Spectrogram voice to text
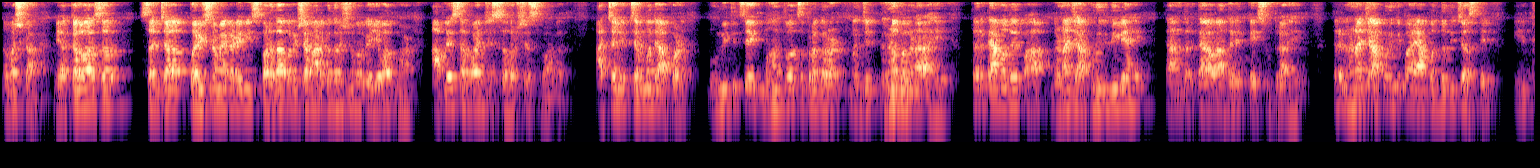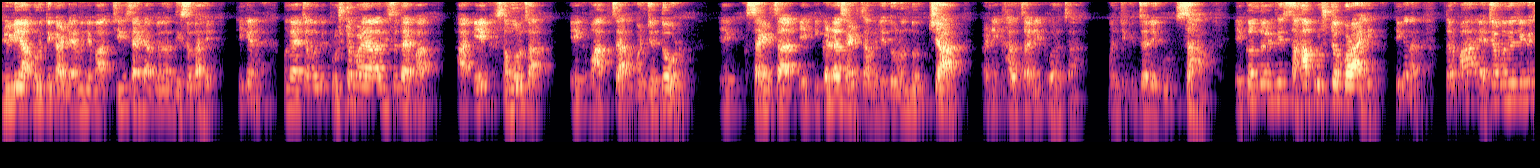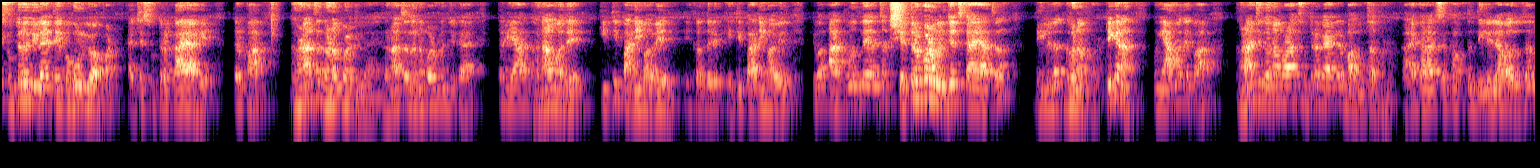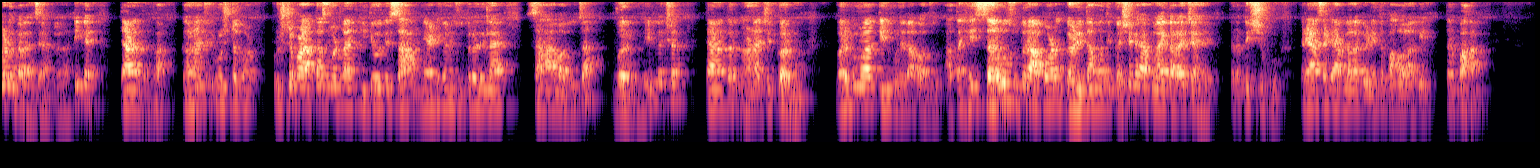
नमस्कार मी अक्कलवार सर संचालक परिश्रम अकॅडमी स्पर्धा परीक्षा मार्गदर्शन वर्ग यवतमाळ. आपले सर्वांचे सहर्ष स्वागत. आजच्या लेक्चरमध्ये आपण भूमितीचे एक महत्वाचं प्रकरण म्हणजे घन बघणार आहे. तर त्यामध्ये पहा घणाची आकृती दिली आहे. त्यानंतर त्यावर आधारित काही सूत्र आहे. तर घणाची आकृती पहा या पद्धतीची असते. थ्री डी आकृती काढली आहे म्हणजे मागची ही साईड आपल्याला दिसत आहे. ठीक आहे ना? मग याच्यामध्ये पृष्ठफळ याला दिसत आहे पहा. हा एक समोरचा एक मागचा म्हणजे दोन. एक साईडचा एक इकडला साईडचा म्हणजे दोन दोन चार आणि खालचा आणि एक वरचा म्हणजे किती झाले एकूण सहा. एकंदरीत हे सहा पृष्ठफळ आहे ठीक आहे ना? तर पहा याच्यामध्ये जे काही सूत्र दिलं आहे ते बघून घेऊ आपण. याचे सूत्र काय आहे? तर पहा घणाचं घनफळ दिलं आहे घणाचं घनफळ म्हणजे काय? तर या घनामध्ये किती पाणी मावेल एकंदरीत किती पाणी मावेल किंवा आतमधलं यांचं क्षेत्रफळ म्हणजेच काय? याचं दिलेलं घनफळ ठीक आहे ना? मग यामध्ये पहा घणाची घनफळात सूत्र काय तर बाजूचा घन. काय करायचं? फक्त दिलेल्या बाजूचा घन करायचं आहे आपल्याला. ठीक आहे? त्यानंतर पहा. घनाचे पृष्ठफळ. पृष्ठफळ आताच म्हटलं किती होते? सहा. म्हणजे या ठिकाणी सूत्र दिलं आहे. सहा बाजूचा वर्ग. येईल लक्षात. त्यानंतर घनाचे कर्ण. वर्गमुळात तीन गुणेला बाजू. आता हे सर्व सूत्र आपण गणितामध्ये कसे काय अप्लाय करायचे आहे? तर ते शिकू. तर यासाठी आपल्याला गणित पाहावं लागेल. तर पहा.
